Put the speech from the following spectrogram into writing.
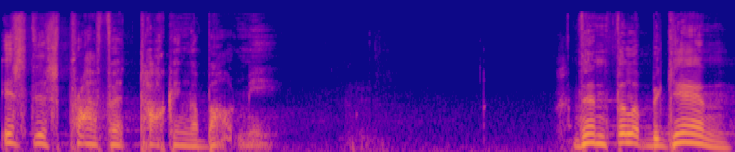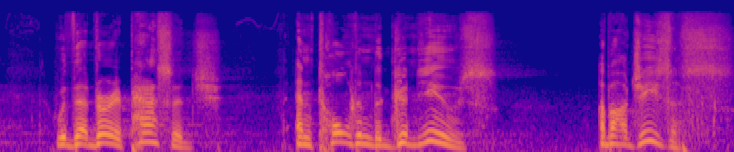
is this prophet talking about me? Then Philip began with that very passage and told him the good news about Jesus.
